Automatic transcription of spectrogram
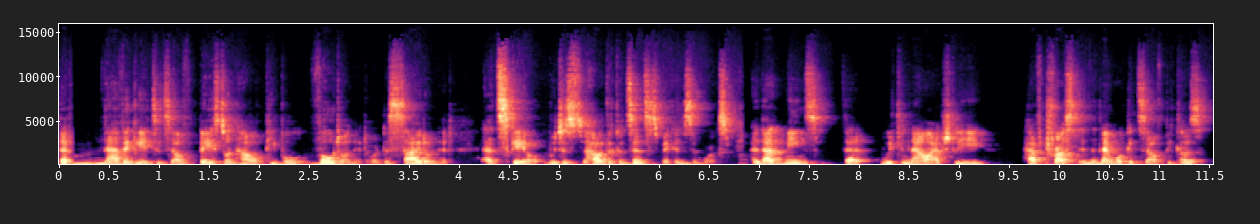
that navigates itself based on how people vote on it or decide on it at scale, which is how the consensus mechanism works. And that means that we can now actually have trust in the network itself because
